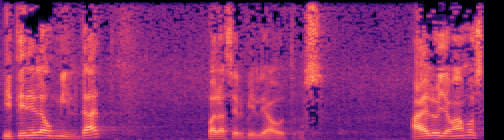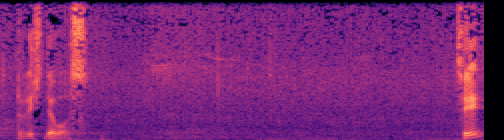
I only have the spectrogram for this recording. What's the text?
y tiene la humildad para servirle a otros. A él lo llamamos Rich de voz. ¿Sí?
